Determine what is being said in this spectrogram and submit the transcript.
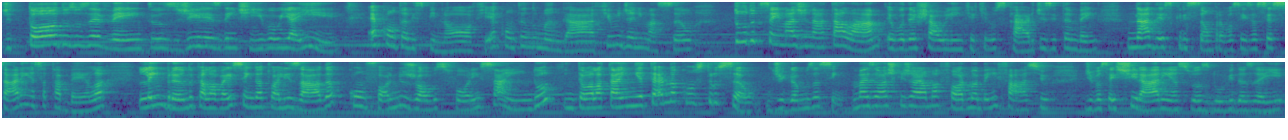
de todos os eventos de Resident Evil, e aí é contando spin-off, é contando mangá, filme de animação, tudo que você imaginar tá lá. Eu vou deixar o link aqui nos cards e também na descrição para vocês acessarem essa tabela. Lembrando que ela vai sendo atualizada conforme os jogos forem saindo. Então ela tá em eterna construção, digamos assim. Mas eu acho que já é uma forma bem fácil de vocês tirarem as suas dúvidas aí.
